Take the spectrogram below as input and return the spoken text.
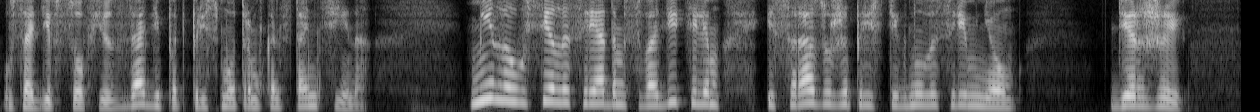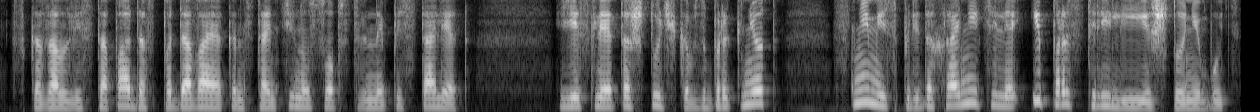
усадив Софью сзади под присмотром Константина. Мила уселась рядом с водителем и сразу же пристегнулась ремнем. «Держи», — сказал Листопадов, подавая Константину собственный пистолет. «Если эта штучка взбрыкнет, сними с предохранителя и прострели что-нибудь».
